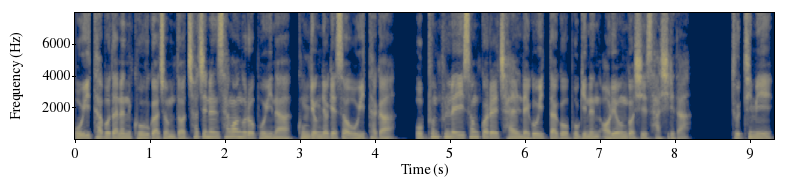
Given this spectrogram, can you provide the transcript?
오이타보다는 고우가 좀 더 처지는 상황으로 보이나 공격력에서 오이타가 오픈 플레이 성과를 잘 내고 있다고 보기는 어려운 것이 사실이다. 두 팀이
